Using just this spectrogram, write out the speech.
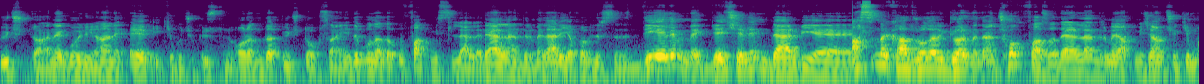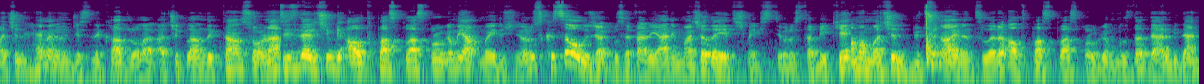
3 tane golü yani ev 2.5 üstün oranında 3.97. Buna da ufak misillerle değerlendirmeler yapabilirsiniz. Diyelim ve geçelim derbiye. Aslında kadroları görmeden çok fazla değerlendirme yapmayacağım. Çünkü maçın hemen öncesinde kadrolar açıklandıktan sonra sizler için bir 6 pas plus programı yapmayı düşünüyoruz. Kısa olacak bu sefer yani maça da yetişmek istiyoruz tabii ki. Ama maçın bütün ayrıntıları 6 pas plus programımızda derbiden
